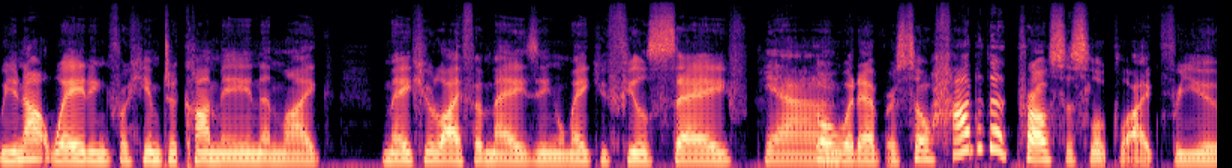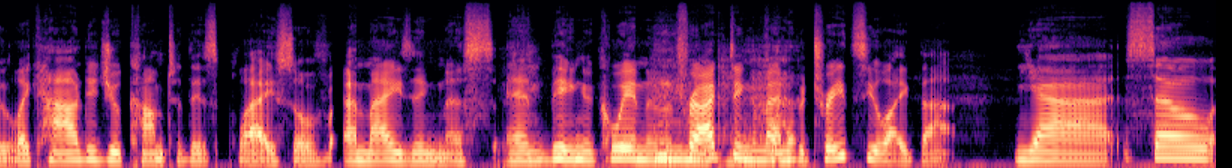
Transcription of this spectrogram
you're not waiting for him to come in and like make your life amazing or make you feel safe, yeah, or whatever. So, how did that process look like for you? Like, how did you come to this place of amazingness and being a queen and attracting a man who treats you like that? Yeah. So,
